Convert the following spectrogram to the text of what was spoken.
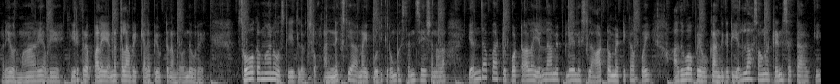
அப்படியே ஒரு மாதிரி அப்படியே இருக்கிற பழைய எண்ணத்தெல்லாம் அப்படியே கிளப்பி விட்டு நம்மளை வந்து ஒரு சோகமான ஒரு ஸ்டேஜில் வச்சிரும். அண்ட் நெக்ஸ்ட் யாருன்னா இப்போதைக்கு ரொம்ப சென்சேஷனலாக எந்த பாட்டு போட்டாலும் எல்லாமே ப்ளேலிஸ்ட்டில் ஆட்டோமேட்டிக்காக போய் அதுவாக போய் உட்காந்துக்கிட்டு எல்லா சாங்கும் ட்ரெண்ட் செட் ஆக்கி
